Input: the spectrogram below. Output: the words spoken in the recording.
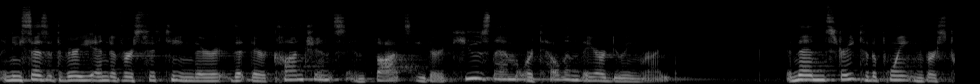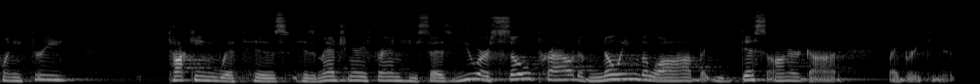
And he says at the very end of verse 15 there, that their conscience and thoughts either accuse them or tell them they are doing right. And then, straight to the point in verse 23, talking with his, his imaginary friend, he says, You are so proud of knowing the law, but you dishonor God by breaking it.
